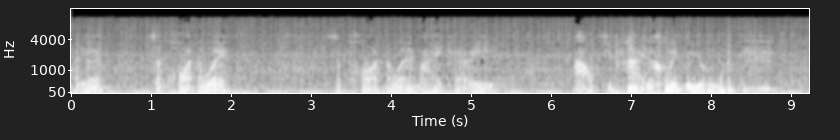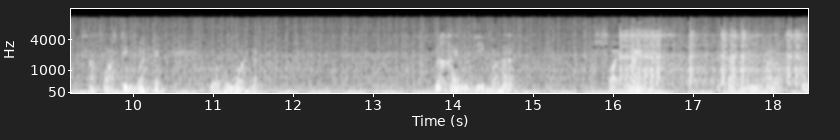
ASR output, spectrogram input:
มาดิเฮ้ยซัพพอร์ตนะเว้ยซัพพอร์ตนะเว้ยมาให้แครี่อ้าวชิบหายแล้วก็ไม่กูอยู่ข้างบนซัพพอร์ตจริงเว้ยอยู่ข้างบนเนี่ย แล้วใครมันยิงวะฮะสวยม่งเลยไอ้สัตว์มันยิงเหรอมัน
